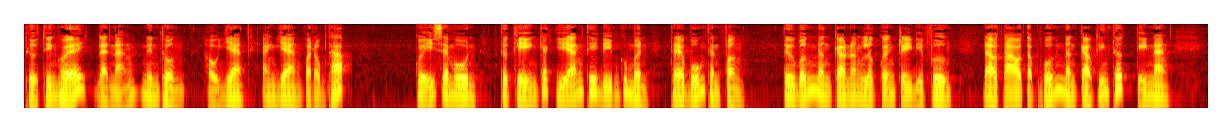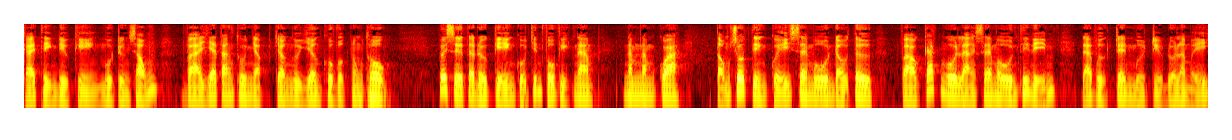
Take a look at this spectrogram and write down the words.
Thừa Thiên Huế, Đà Nẵng, Ninh Thuận, Hậu Giang, An Giang và Đồng Tháp. Quỹ Semun thực hiện các dự án thí điểm của mình theo 4 thành phần: tư vấn nâng cao năng lực quản trị địa phương, đào tạo tập huấn nâng cao kiến thức, kỹ năng, cải thiện điều kiện môi trường sống và gia tăng thu nhập cho người dân khu vực nông thôn. Với sự tạo điều kiện của chính phủ Việt Nam, 5 năm qua, tổng số tiền quỹ Semun đầu tư vào các ngôi làng Semun thí điểm đã vượt trên 10 triệu đô la Mỹ.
